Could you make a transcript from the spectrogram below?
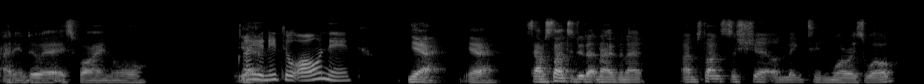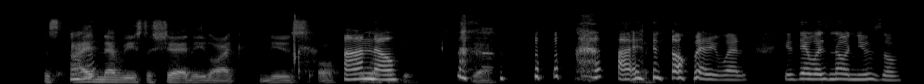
I didn't do it. It's fine. Or oh, yeah, oh, you need to own it. Yeah, yeah. So I'm starting to do that now. Even though I'm starting to share on LinkedIn more as well because mm-hmm. I never used to share any like news of. I know. Yeah. I didn't know very well because there was no news of,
